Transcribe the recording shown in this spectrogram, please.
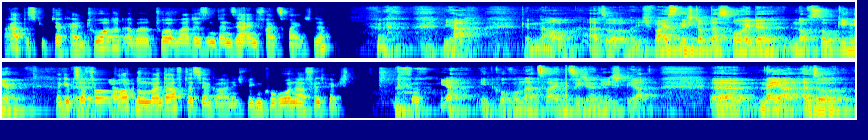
ab? Es gibt ja kein Tor dort, aber Torwarte sind dann sehr einfallsreich, ne? ja, genau. Also ich weiß nicht, ob das heute noch so ginge. Da gibt es ja äh, Verordnungen, man darf das ja gar nicht, wegen Corona vielleicht. ja, in Corona-Zeiten sicher nicht, ja. Äh, naja, also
